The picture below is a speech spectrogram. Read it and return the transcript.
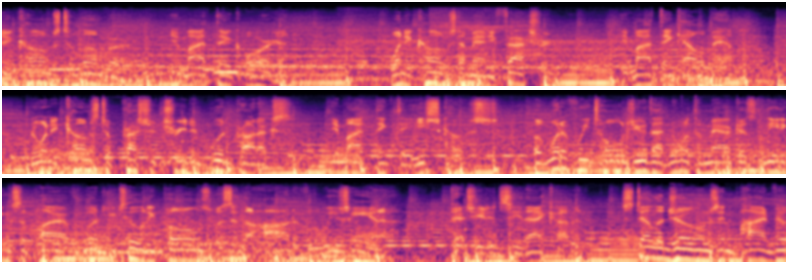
When it comes to lumber, you might think Oregon. When it comes to manufacturing, you might think Alabama. And when it comes to pressure treated wood products, you might think the East Coast. But what if we told you that North America's leading supplier of wood utility poles was in the heart of Louisiana? Bet you didn't see that coming. Stella Jones in Pineville,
